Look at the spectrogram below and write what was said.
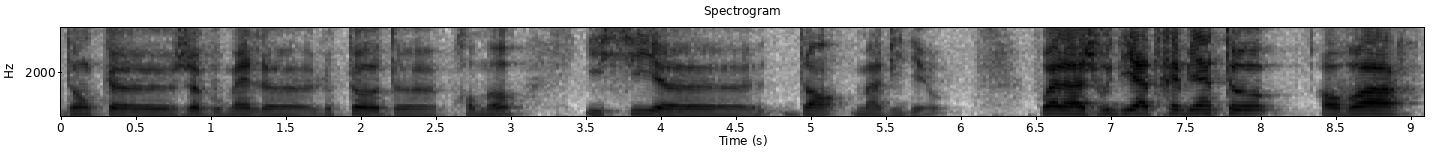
donc euh, je vous mets le, code promo ici euh, dans ma vidéo. Voilà je vous dis à très bientôt, au revoir.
